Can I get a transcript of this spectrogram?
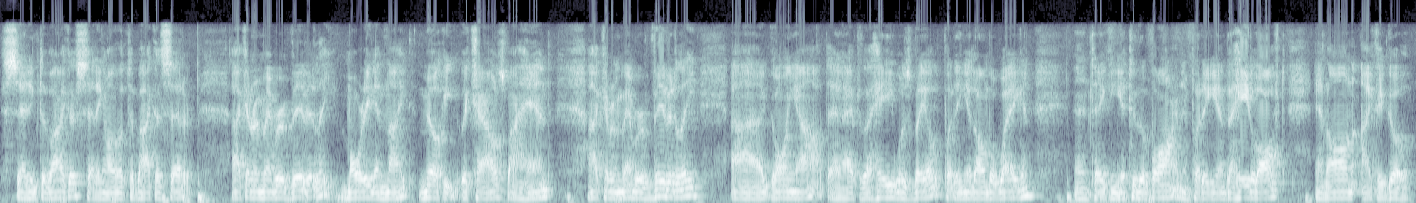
setting tobacco, setting on the tobacco setter, I can remember vividly morning and night milking the cows by hand. I can remember vividly uh, going out and after the hay was baled, putting it on the wagon and taking it to the barn and putting in the hay loft, and on I could go.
